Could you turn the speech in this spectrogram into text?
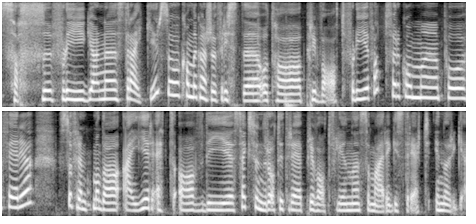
SAS-flygerne streiker, så kan det kanskje friste å ta privatflyet fatt for å komme på ferie, så fremt man da eier et av de 683 privatflyene som er registrert i Norge.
